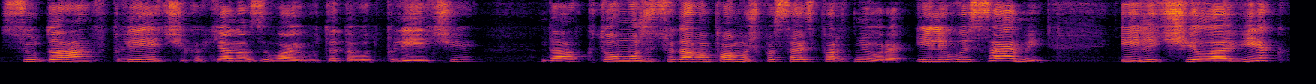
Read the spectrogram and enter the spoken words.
Сюда, в плечи, как я называю, вот это вот плечи, да, кто может сюда вам помочь поставить партнера? Или вы сами, или человек,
